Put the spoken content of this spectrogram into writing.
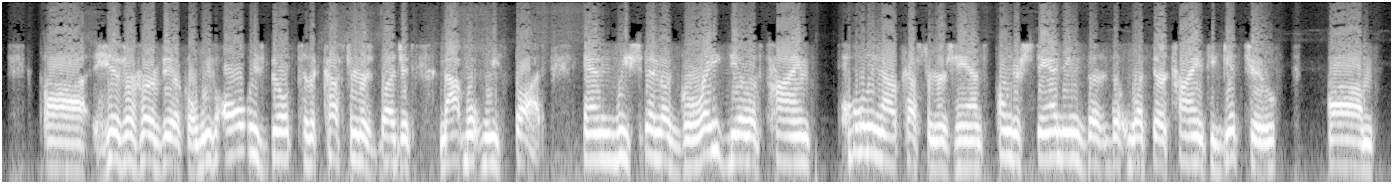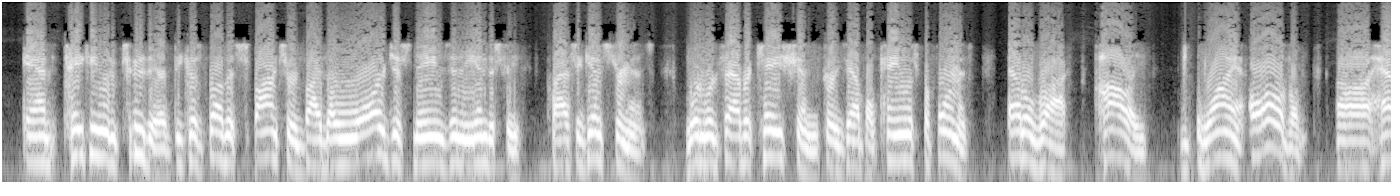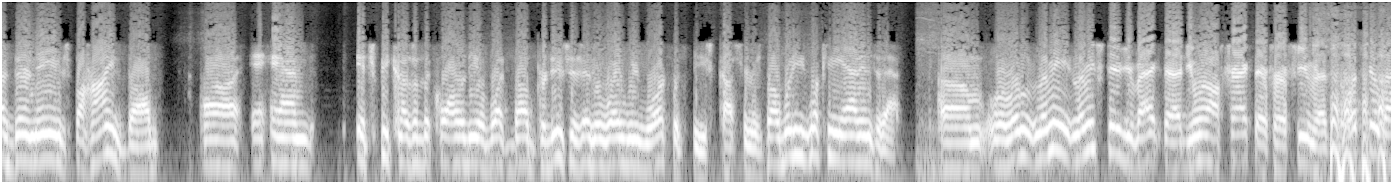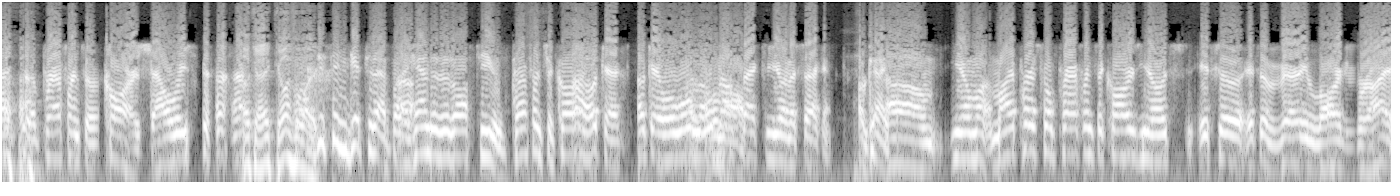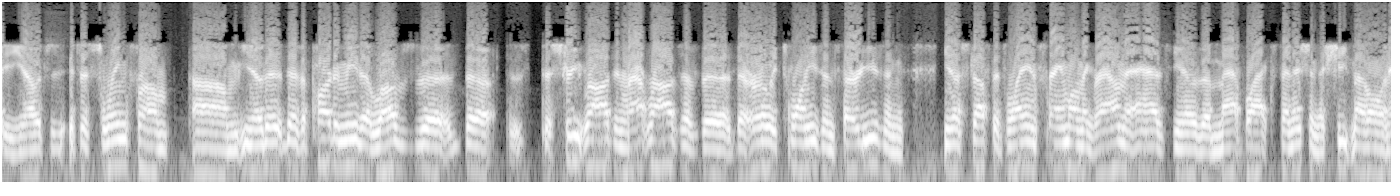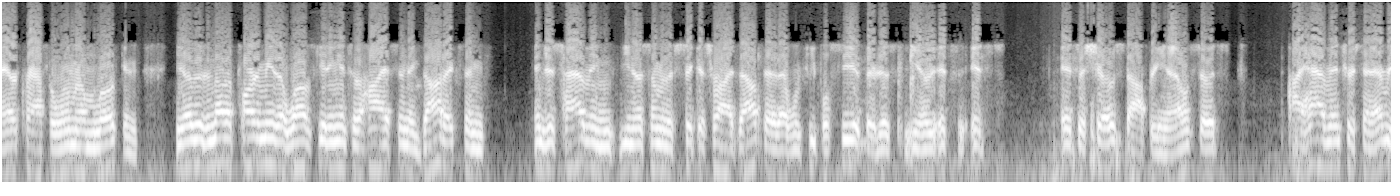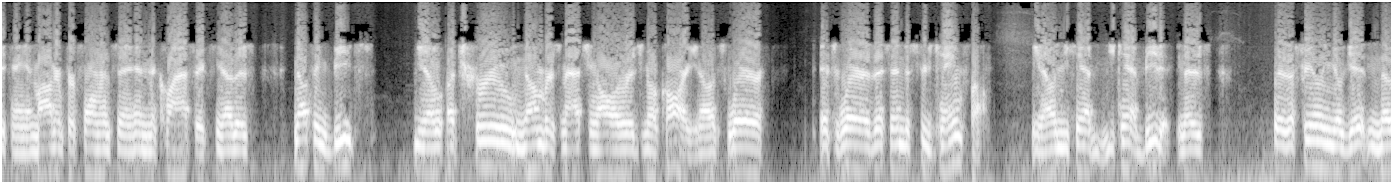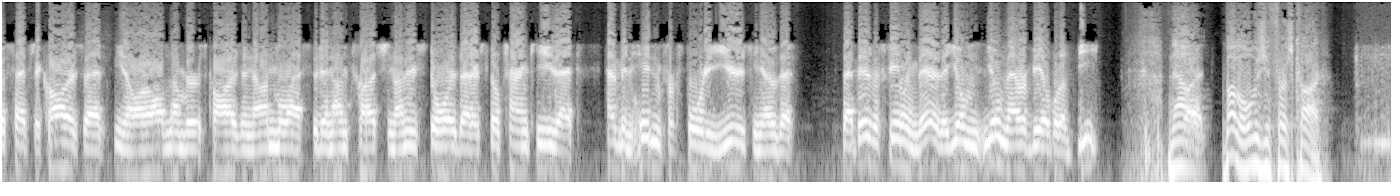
uh, his or her vehicle. We've always built to the customer's budget, not what we thought. And we spend a great deal of time holding our customers' hands, understanding the, the, what they're trying to get to, um, and taking them to there because Bub is sponsored by the largest names in the industry. Classic Instruments, Woodward Fabrication, for example, Painless Performance, Edelbrock, Holley, Wyant, all of them uh, have their names behind Bub. Uh, and it's because of the quality of what Bub produces and the way we work with these customers. Bub, what do you, what can you add into that? Um, well, let, let me let me steer you back, Dad. You went off track there for a few minutes. So let's go back to the preference of cars, shall we? okay, go for well, I just didn't get to that, but I handed it off to you. Preference of cars? Oh, okay. Okay, well, we'll, we'll bounce back to you in a second. Okay. Um, you know, my, my personal preference of cars, you know, it's it's a it's a very large variety. You know, it's it's a swing from um, you know, there, there's a part of me that loves the the the street rods and rat rods of the the early 20s and 30s, and you know, stuff that's laying frame on the ground that has you know the matte black finish and the sheet metal and aircraft aluminum look, and you know, there's another part of me that loves getting into the highest end exotics and and just having you know some of the sickest rides out there that when people see it, they're just you know, it's it's it's a showstopper, you know. So it's I have interest in everything in modern performance and in the classics. You know, there's nothing beats you know a true numbers matching all original car. You know, it's where it's where this industry came from. You know, and you can't you can't beat it. And there's there's a feeling you'll get in those types of cars that you know are all numbers cars and unmolested and untouched and unrestored that are still turnkey that have been hidden for 40 years. You know that that there's a feeling there that you'll you'll never be able to beat. Now, Bubba, what was your first car?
